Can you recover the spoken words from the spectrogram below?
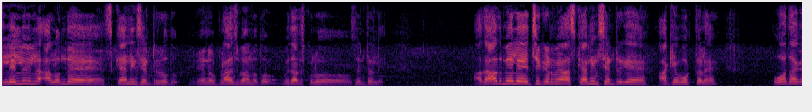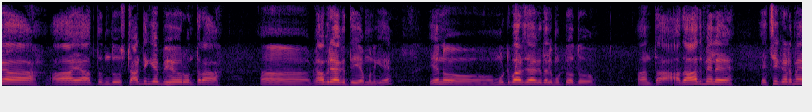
ಇಲ್ಲೆಲ್ಲೂ ಇಲ್ಲ, ಅಲ್ಲೊಂದೇ ಸ್ಕ್ಯಾನಿಂಗ್ ಸೆಂಟ್ರ್ ಇರೋದು. ಏನು ಪ್ಲಾಸ್ಮಾ ಅನ್ನೋದು ವಿಧಾನ ಸ್ಕೂಲು ಸೆಂಟ್ರಲ್ಲಿ. ಅದಾದಮೇಲೆ ಹೆಚ್ಚು ಕಡಿಮೆ ಆ ಸ್ಕ್ಯಾನಿಂಗ್ ಸೆಂಟ್ರಿಗೆ ಆಕೆ ಹೋಗ್ತಾಳೆ. ಹೋದಾಗ ಆತಂದು ಸ್ಟಾರ್ಟಿಂಗೇ ಬಿಹೇವಿಯರ್ ಒಂಥರ ಗಾಬರಿ ಆಗುತ್ತೆ ಈ ಅಮ್ಮನಿಗೆ. ಏನು ಮುಟ್ಟಬಾರ ಜಾಗದಲ್ಲಿ ಮುಟ್ಟೋದು ಅಂತ. ಅದಾದಮೇಲೆ ಹೆಚ್ಚು ಕಡಿಮೆ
